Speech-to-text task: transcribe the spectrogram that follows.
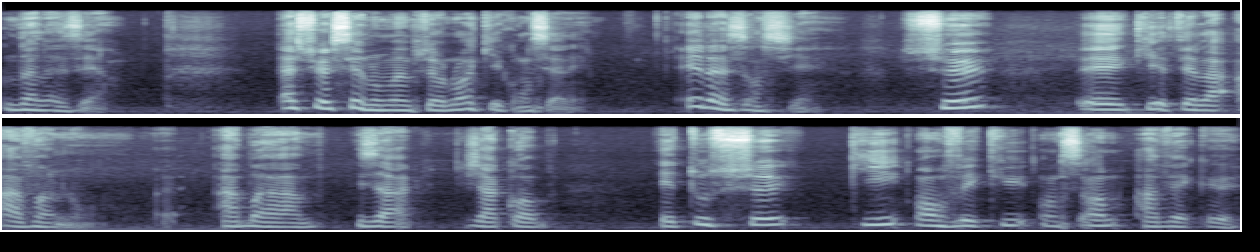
dans les airs. Est-ce que c'est nous-mêmes seulement qui est concernés? Et les anciens, ceux et qui étaient là avant nous. Abraham, Isaac, Jacob et tous ceux qui ont vécu ensemble avec eux.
